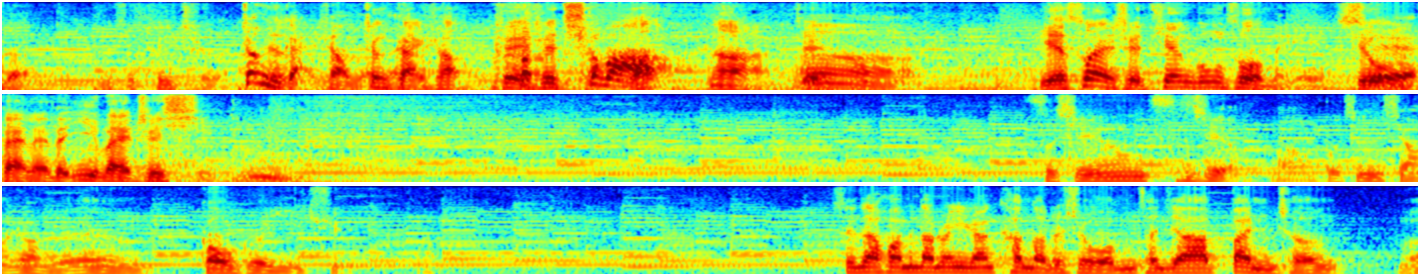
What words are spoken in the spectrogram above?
的有些推迟了。正赶上，正赶上，这也是巧了啊！这也算是天公作美，给我们带来的意外之喜。嗯，此情此景啊，不禁想让人高歌一曲。现在画面当中依然看到的是我们参加半程呃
